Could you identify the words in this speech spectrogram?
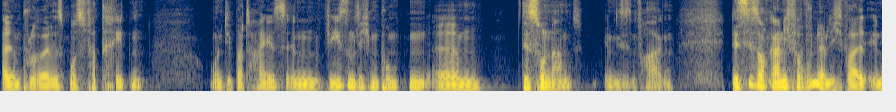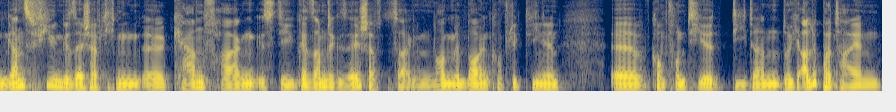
allem Pluralismus vertreten. Und die Partei ist in wesentlichen Punkten ähm, dissonant in diesen Fragen. Das ist auch gar nicht verwunderlich, weil in ganz vielen gesellschaftlichen äh, Kernfragen ist die gesamte Gesellschaft sozusagen mit neuen Konfliktlinien äh, konfrontiert, die dann durch alle Parteien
